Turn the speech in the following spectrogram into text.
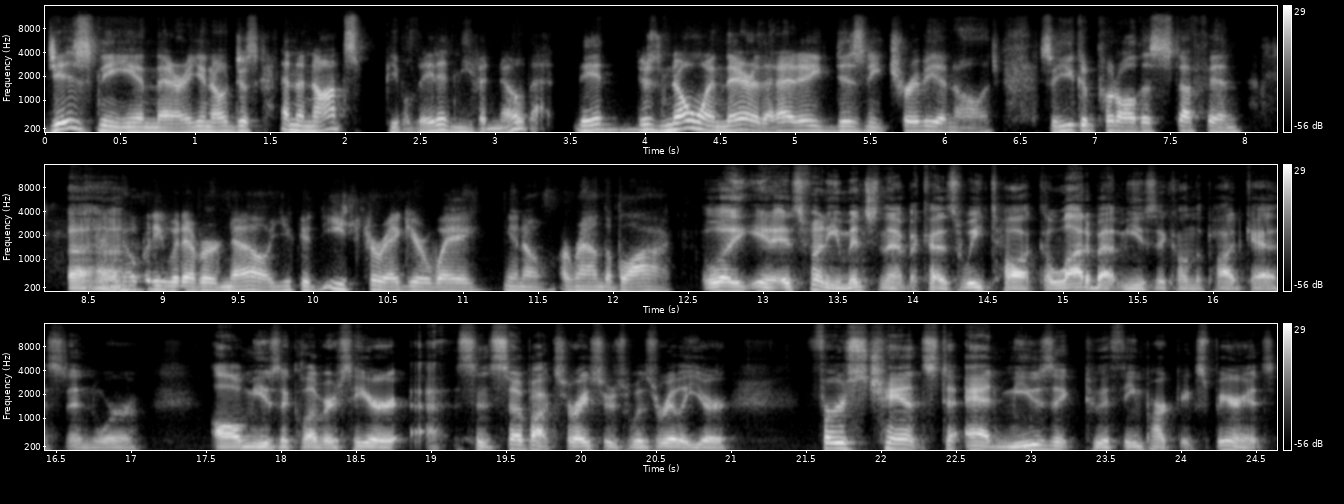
Disney in there. You know, just and the Knott's people they didn't even know that. They had, there's no one there that had any Disney trivia knowledge, so you could put all this stuff in uh-huh. and nobody would ever know. You could Easter egg your way, you know, around the block. Well, you know, it's funny you mentioned that because we talk a lot about music on the podcast, and we're all music lovers here. Uh, since Soapbox Racers was really your first chance to add music to a theme park experience,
